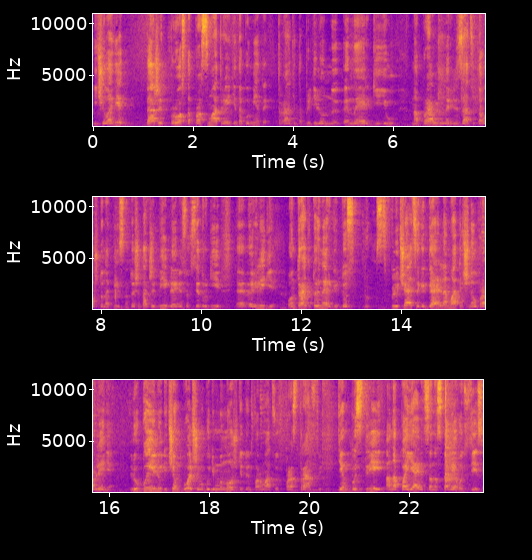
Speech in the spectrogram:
И человек, даже просто просматривая эти документы, тратит определенную энергию, направленную на реализацию того, что написано. Точно так же Библия реализует все другие э, религии. Он тратит эту энергию. То есть включается эгрегориально-матричное управление. Любые люди, чем больше мы будем множить эту информацию в пространстве, тем быстрее она появится на столе вот здесь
